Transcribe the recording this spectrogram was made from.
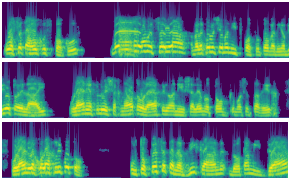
הוא עושה את ההוקוס פוקוס, והוא מסייע, אבל יכול להיות שאם אני אתפוס אותו ואני אביא אותו אליי, אולי אני אפילו אשכנע אותו, אולי אפילו אני אשלם לו טוב כמו שצריך, ואולי אני יכול להחליף אותו. הוא תופס את הנביא כאן באותה מידה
